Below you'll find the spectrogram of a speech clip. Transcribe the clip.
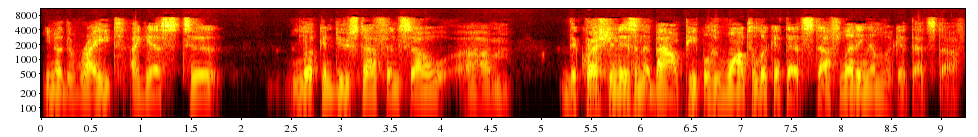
you know, the right, I guess, to look and do stuff. And so, um, the question isn't about people who want to look at that stuff, letting them look at that stuff.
